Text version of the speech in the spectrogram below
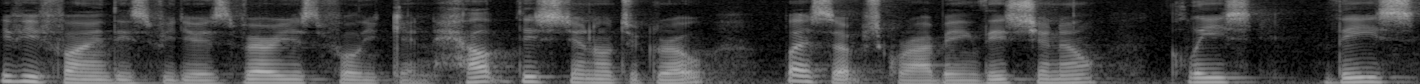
If you find this video is very useful, you can help this channel to grow by subscribing this channel. Please this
